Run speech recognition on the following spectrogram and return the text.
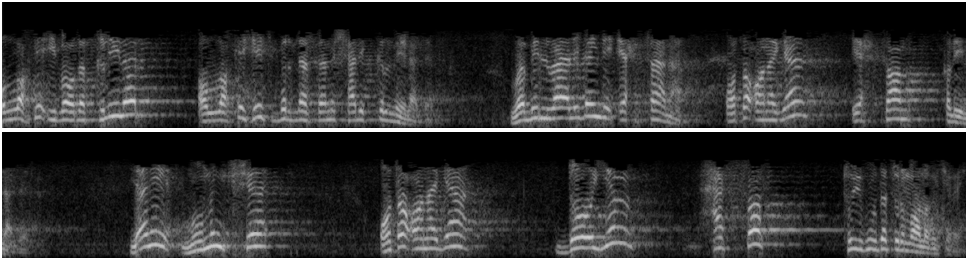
Ollohga ibodat qilinglar ollohga hech bir narsani sharik qilmanglar ota onaga ehson qilinglar dedi. Ya'ni mo'min kishi ota onaga doim hassos tuyg'uda turmoqligi kerak.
